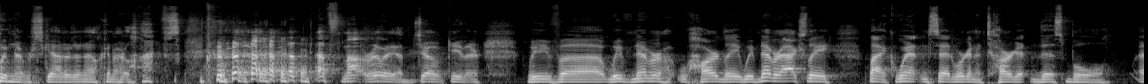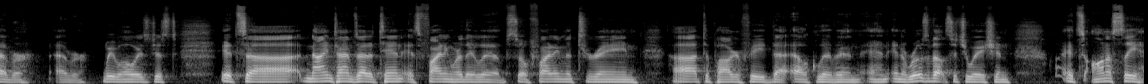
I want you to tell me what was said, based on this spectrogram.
We've never scouted an elk in our lives. That's not really a joke either. We've uh, we've never hardly we've never actually like went and said we're going to target this bull ever ever. We've always just it's uh, nine times out of ten it's finding where they live. So finding the terrain, uh, topography that elk live in, and in a Roosevelt situation, it's honestly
